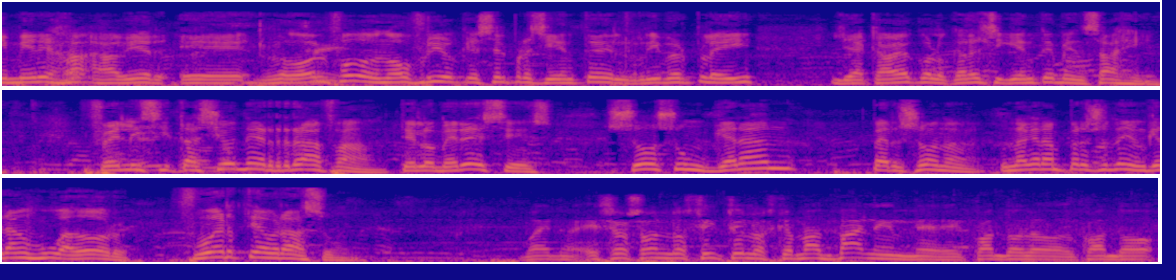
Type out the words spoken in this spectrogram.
y mire, Ja- Javier, eh, Rodolfo Donofrio, que es el presidente del River Plate, le acaba de colocar el siguiente mensaje. Felicitaciones, Rafa, te lo mereces. Sos un gran persona, una gran persona y un gran jugador. Fuerte abrazo. Bueno, esos son los títulos que más valen eh, cuando, lo- cuando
